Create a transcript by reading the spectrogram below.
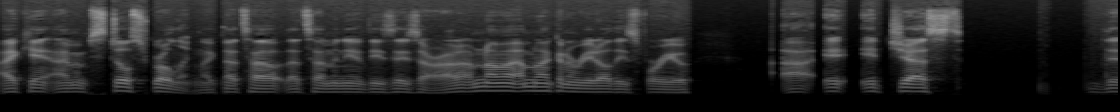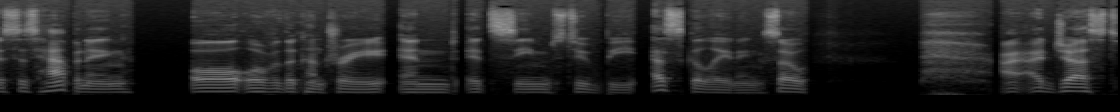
I can't. I'm still scrolling. Like that's how that's how many of these days are. I'm not. I'm not going to read all these for you. Uh, it it just this is happening all over the country, and it seems to be escalating. So, I, I just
